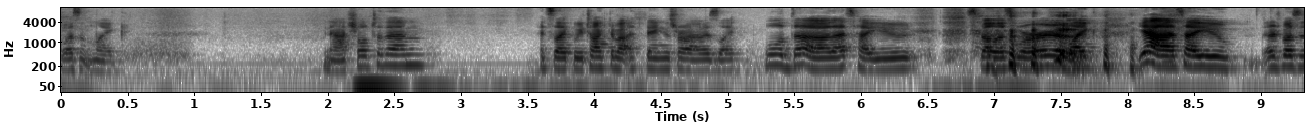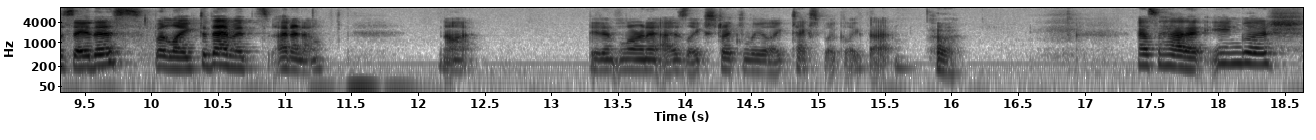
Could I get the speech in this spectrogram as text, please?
wasn't like natural to them. It's like we talked about things where I was like, well, duh, that's how you spell this word. Or like, yeah, that's how you are supposed to say this. But like to them, it's I don't know, not. They didn't learn it as like strictly like textbook like that. Huh. I also had an English,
